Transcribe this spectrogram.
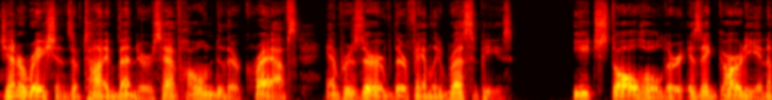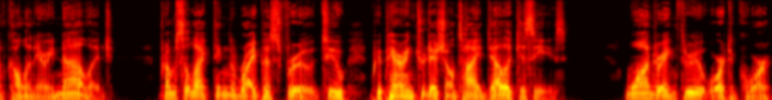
generations of Thai vendors have honed their crafts and preserved their family recipes. Each stallholder is a guardian of culinary knowledge, from selecting the ripest fruit to preparing traditional Thai delicacies. Wandering through Or Tor Kor,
